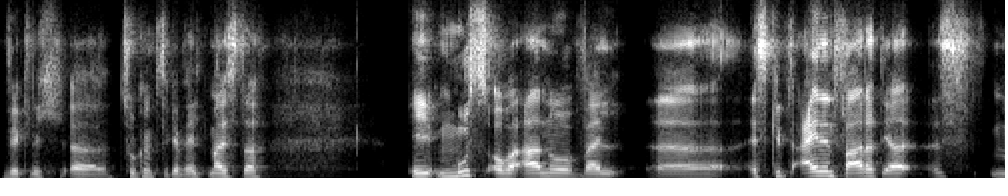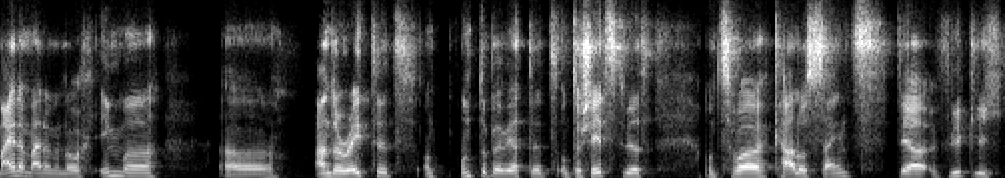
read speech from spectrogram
wirklich äh, zukünftige Weltmeister. Ich muss aber auch noch, weil äh, es gibt einen Fahrer, der meiner Meinung nach immer äh, underrated und unterbewertet, unterschätzt wird. Und zwar Carlos Sainz, der wirklich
